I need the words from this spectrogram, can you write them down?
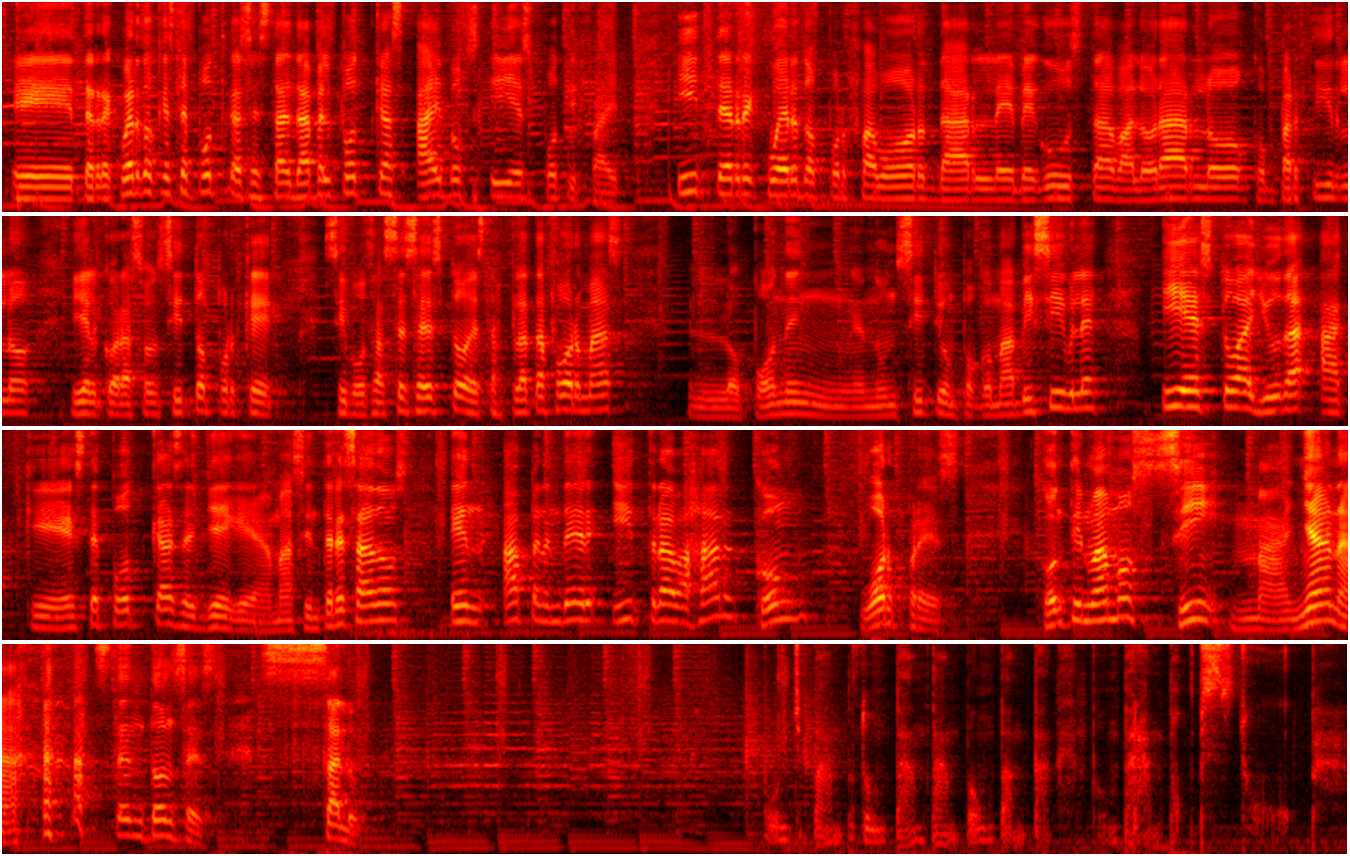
Eh, te recuerdo que este podcast está en Apple Podcast, iBox y Spotify. Y te recuerdo, por favor, darle me gusta, valorarlo, compartirlo y el corazoncito, porque si vos haces esto, estas plataformas lo ponen en un sitio un poco más visible y esto ayuda a que este podcast llegue a más interesados en aprender y trabajar con WordPress. Continuamos, sí, mañana. Hasta entonces, salud. Pum, pam, pum, pam, pam, pum, pam, pum, pam, pum, pam,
